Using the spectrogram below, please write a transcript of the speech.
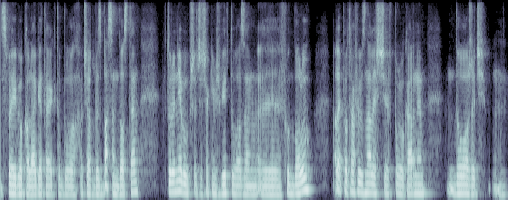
swojego kolegę, tak jak to było chociażby z Basem Dostem, który nie był przecież jakimś wirtuozem e, futbolu, ale potrafił znaleźć się w polu karnym, dołożyć, mm,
